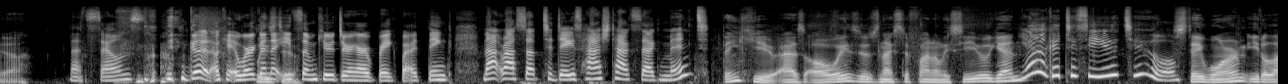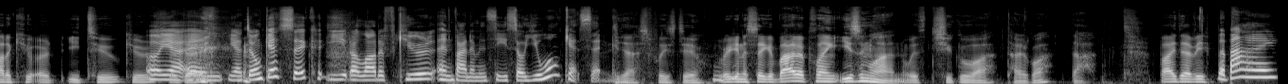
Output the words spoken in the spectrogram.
Yeah. That sounds good. Okay, we're going to eat some kyul during our break, but I think that wraps up today's hashtag segment. Thank you. As always, it was nice to finally see you again. Yeah, good to see you too. Stay warm, eat a lot of kyul, or eat two kyuls. Oh, yeah, and yeah, don't get sick. Eat a lot of kyul and vitamin C so you won't get sick. Yes, please do. Mm-hmm. We're going to say goodbye by playing 이승환 with 지구와 달과 Da. Bye, Debbie. Bye bye.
